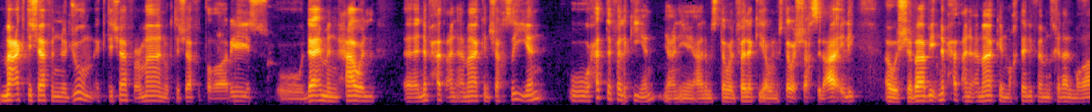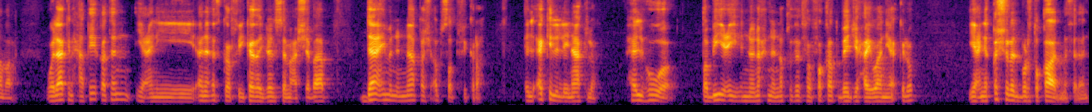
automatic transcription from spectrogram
مع اكتشاف النجوم اكتشاف عمان واكتشاف التضاريس ودائما نحاول آه، نبحث عن أماكن شخصيا وحتى فلكيا يعني على مستوى الفلكي أو المستوى الشخصي العائلي أو الشبابي نبحث عن أماكن مختلفة من خلال المغامرة. ولكن حقيقه يعني أنا أذكر في كذا جلسة مع الشباب دائما نناقش أبسط فكرة. الأكل اللي ناكله هل هو طبيعي إنه نحن نقذفه فقط بيجي حيوان يأكله؟ يعني قشر البرتقال مثلا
